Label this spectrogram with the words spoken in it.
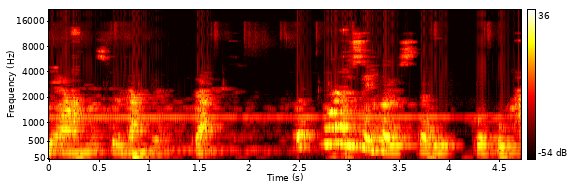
Yeah, we go down here. That. But we're in the same place that we would be.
